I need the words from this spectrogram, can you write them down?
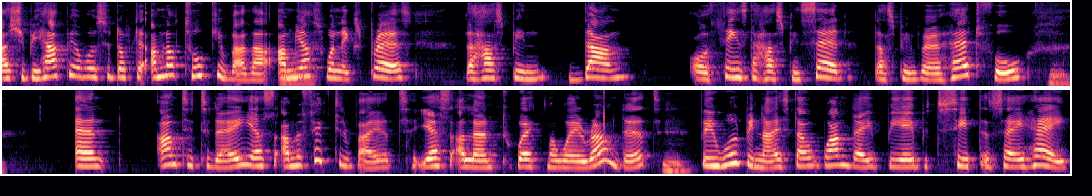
I should be happy I was adopted. I'm not talking about that. I'm mm. just want to express that has been done or things that has been said that's been very hurtful. Mm. And until today, yes, I'm affected by it. Yes, I learned to work my way around it. Mm. But it would be nice that one day be able to sit and say, hey,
